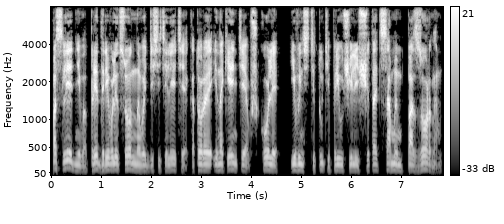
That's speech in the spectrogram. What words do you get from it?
Последнего предреволюционного десятилетия, которое Иннокентия в школе и в институте приучили считать самым позорным,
